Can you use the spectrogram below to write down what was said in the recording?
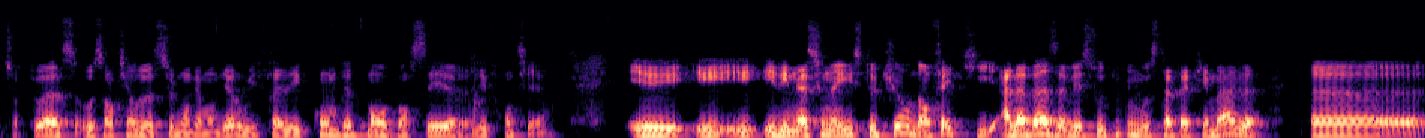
surtout au sortir de la Seconde Guerre mondiale où il fallait complètement repenser euh, les frontières. Et, et, et, les nationalistes kurdes, en fait, qui à la base avaient soutenu Mustafa Kemal, euh,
